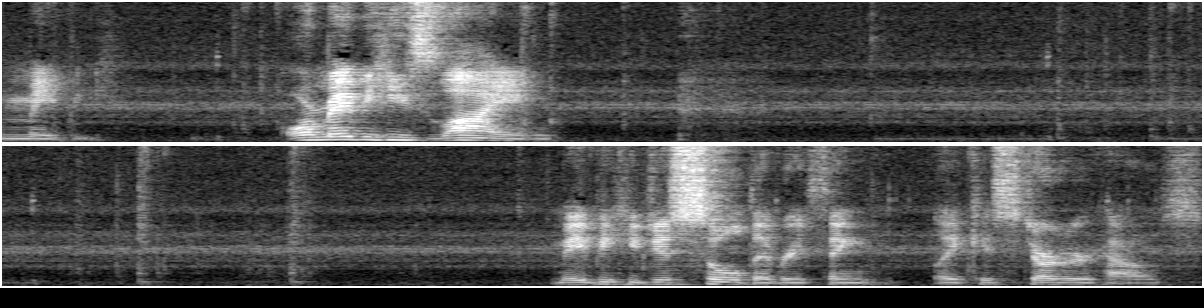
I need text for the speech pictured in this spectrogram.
Maybe. Or maybe he's lying. Maybe he just sold everything, like his starter house.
